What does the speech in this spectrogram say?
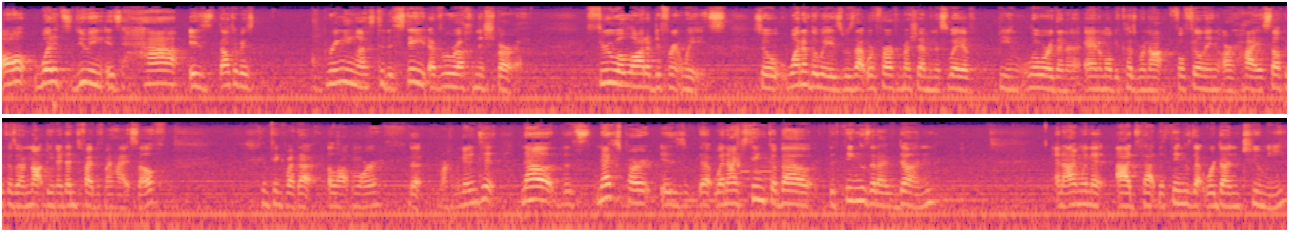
All what it's doing is ha is Alter is bringing us to the state of ruach nishbara through a lot of different ways. So one of the ways was that we're far from Hashem in this way of being lower than an animal because we're not fulfilling our highest self because I'm not being identified with my highest self. You can think about that a lot more. That I'm not going to get into it. Now, the next part is that when I think about the things that I've done, and I'm going to add to that the things that were done to me,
